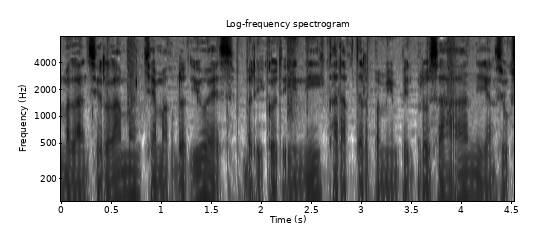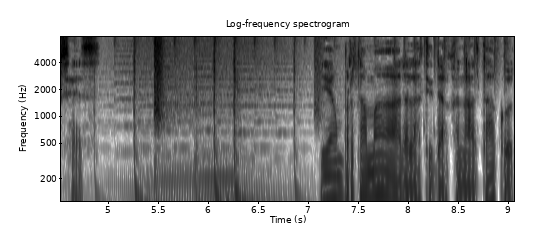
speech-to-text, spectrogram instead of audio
Melansir laman cemak.us, berikut ini karakter pemimpin perusahaan yang sukses. Yang pertama adalah tidak kenal takut.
